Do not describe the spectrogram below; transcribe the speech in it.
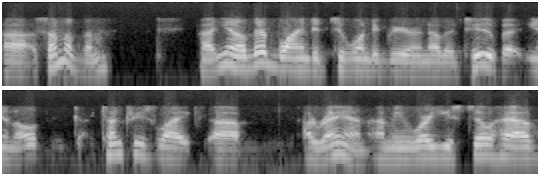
Uh, some of them, uh, you know, they're blinded to one degree or another too. But you know, countries like um, Iran, I mean, where you still have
